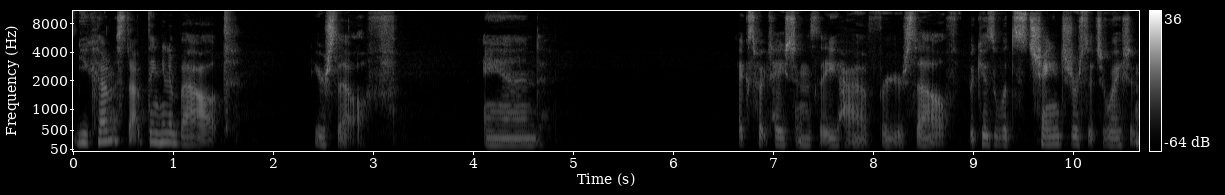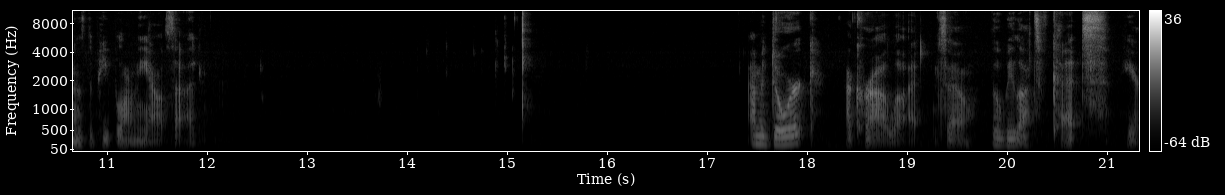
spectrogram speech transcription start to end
You kind of stop thinking about yourself and expectations that you have for yourself because what's changed your situation is the people on the outside. I'm a dork. I cry a lot, so there'll be lots of cuts here.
